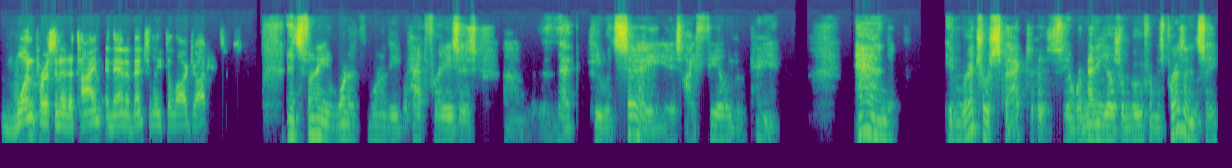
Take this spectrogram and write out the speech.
one person at a time and then eventually to large audiences. It's funny one of one of the pat phrases um, that he would say is I feel your pain. And in retrospect, because you know, we're many years removed from his presidency,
